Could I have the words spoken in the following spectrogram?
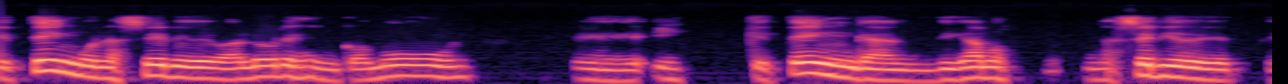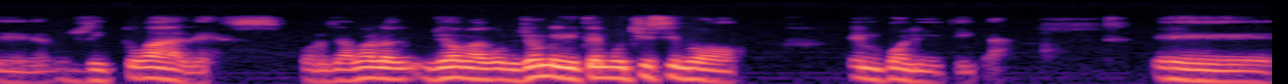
que tenga una serie de valores en común eh, y que tengan, digamos, una serie de, rituales, por llamarlo, yo, yo milité muchísimo en política, eh,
